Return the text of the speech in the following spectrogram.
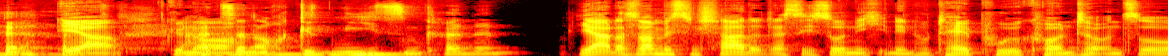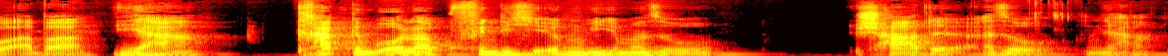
er, Ja, hat es genau. dann auch genießen können. Ja, das war ein bisschen schade, dass ich so nicht in den Hotelpool konnte und so, aber Ja, krank im Urlaub finde ich irgendwie immer so schade. Also, ja.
